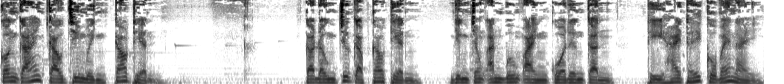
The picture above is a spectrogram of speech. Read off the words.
con gái Cao Chi Minh, Cao Thiện Cao Đông chưa gặp Cao Thiện nhưng trong album ảnh của Đường Cẩn thì hay thấy cô bé này.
